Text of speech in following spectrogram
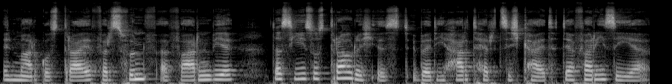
In Markus 3, Vers 5 erfahren wir, dass Jesus traurig ist über die Hartherzigkeit der Pharisäer.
